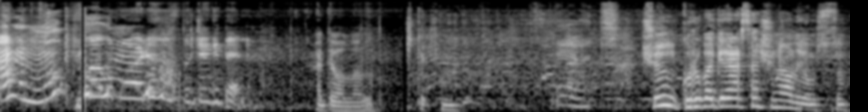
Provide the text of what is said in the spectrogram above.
Anne mutlu olalım öyle hızlıca gidelim. Hadi olalım. İşte şimdi. Evet. Şu gruba girersen şunu alıyormuşsun.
